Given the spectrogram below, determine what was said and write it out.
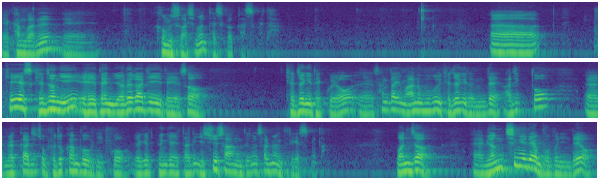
에, 감관을 에, 검수하시면 됐을 것 같습니다. 아, KS 개정이 된 여러 가지에 대해서 개정이 됐고요. 에, 상당히 많은 부분이 개정이 됐는데 아직도 에, 몇 가지 좀 부족한 부분이 있고 여기에 변경에 따른 이슈 사항 등을 설명드리겠습니다. 먼저 에, 명칭에 대한 부분인데요.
